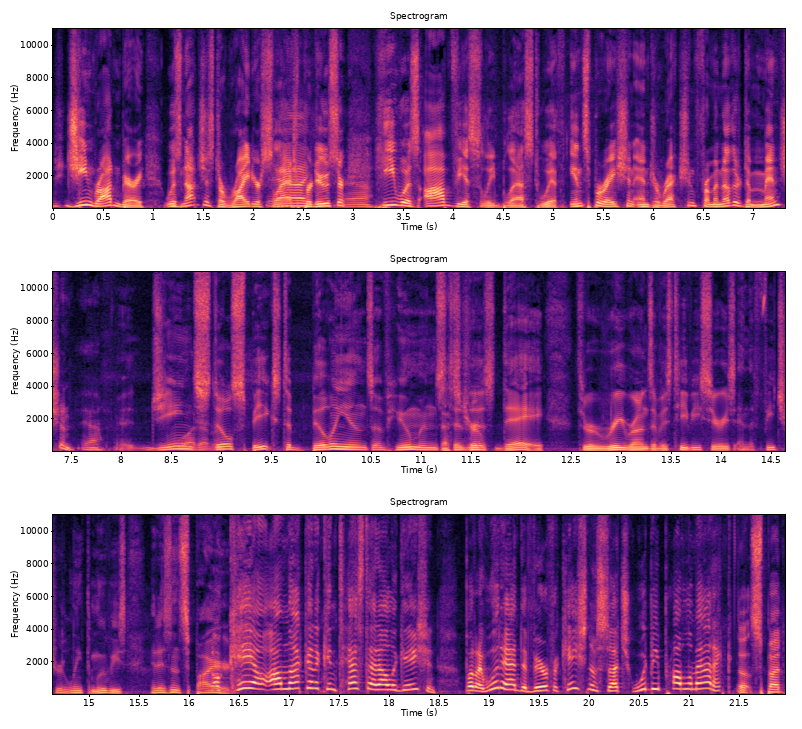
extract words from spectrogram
Gene Roddenberry was not just a writer slash Yeah, producer; yeah. he was obviously blessed with inspiration and direction from another dimension. Yeah. Gene Whatever. still speaks to billions of humans That's to true. this day through reruns of his TV series and the feature-length movies it has inspired. Okay, I- I'm not going to contest that allegation, but I would add the verification of such would be problematic. Uh, Spud,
